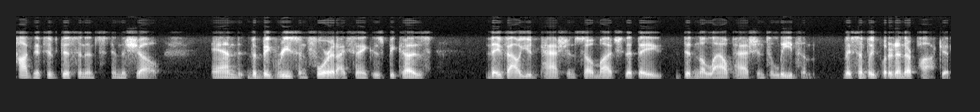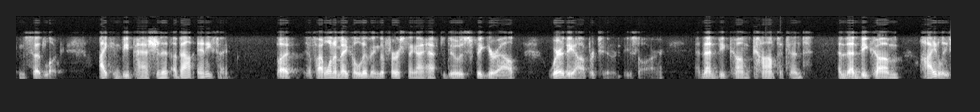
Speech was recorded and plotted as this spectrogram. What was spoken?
cognitive dissonance in the show. And the big reason for it, I think, is because they valued passion so much that they didn't allow passion to lead them. They simply put it in their pocket and said, look, I can be passionate about anything. But if I want to make a living, the first thing I have to do is figure out where the opportunities are and then become competent and then become highly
